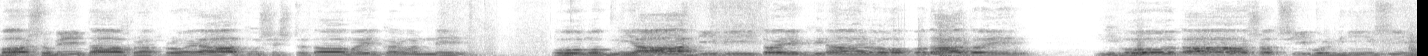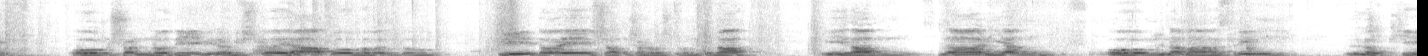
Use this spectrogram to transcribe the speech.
वासविता प्रप्रोयातु शिष्टतमयि कर्मण्ये ॐ अग्न्याहि वीतये घृणानो हवदातये निहोता सत्शिवर्णीषि ॐ शन्नो देवीरभिष्टय आपो भवन्तु पीतये शं षण्वष्टुवन्तु नः इदं स्नानियं ওম নমঃ শ্রী লক্ষ্মী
